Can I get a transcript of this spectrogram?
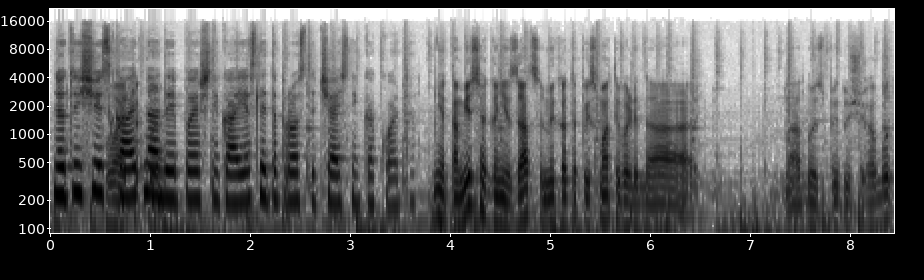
Ну это еще Бывает искать такое. надо ИПшника, а если это просто частник какой-то? Нет, там есть организация, мы как-то присматривали на, на одной из предыдущих работ.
